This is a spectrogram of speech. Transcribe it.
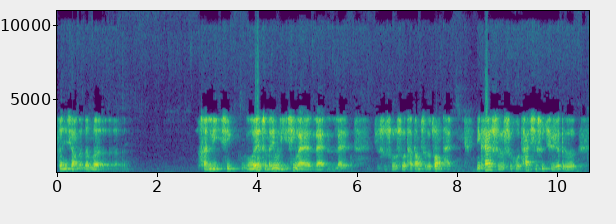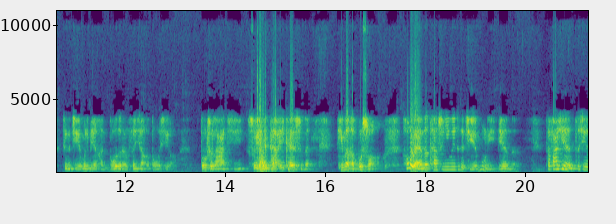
分享的那么很理性。我也只能用理性来来来，就是说说他当时的状态。一开始的时候，他其实觉得这个节目里面很多的人分享的东西啊，都是垃圾，所以 他一开始呢听得很不爽。后来呢，他是因为这个节目里面呢，他发现这些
